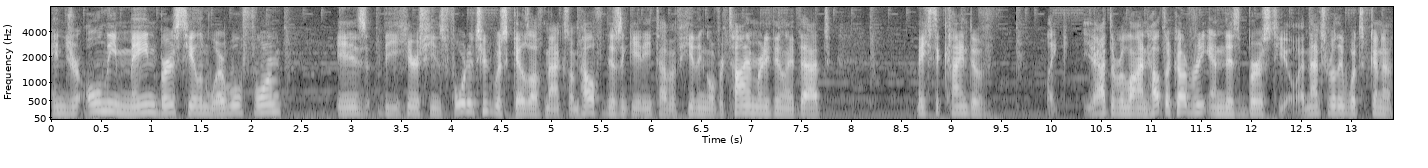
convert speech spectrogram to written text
and your only main burst heal in werewolf form is the Hircine's Fortitude, which scales off maximum health. It doesn't get any type of healing over time or anything like that. Makes it kind of Like you have to rely on health recovery and this burst heal, and that's really what's gonna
